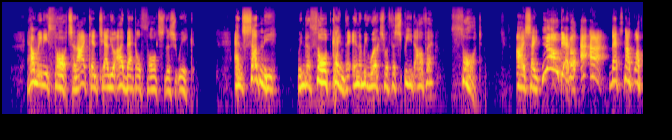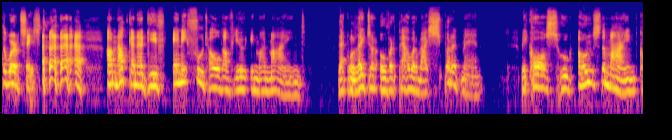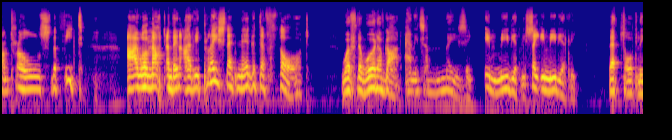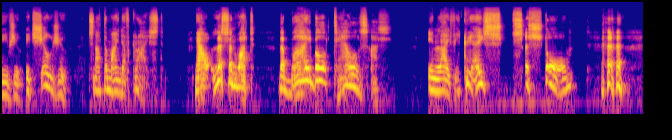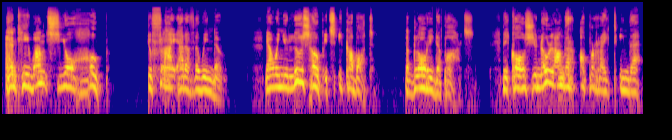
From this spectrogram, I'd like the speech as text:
How many thoughts, and I can tell you, I battle thoughts this week. And suddenly, when the thought came, the enemy works with the speed of a thought. I say, No, devil, uh-uh, that's not what the word says. I'm not going to give any foothold of you in my mind that will later overpower my spirit man, because who owns the mind controls the feet. I will not. And then I replace that negative thought with the word of God, and it's amazing immediately, say immediately, that thought leaves you. It shows you it's not the mind of Christ. Now, listen what the Bible tells us in life. He creates a storm and he wants your hope to fly out of the window. Now, when you lose hope, it's Ichabod. The glory departs because you no longer operate in the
